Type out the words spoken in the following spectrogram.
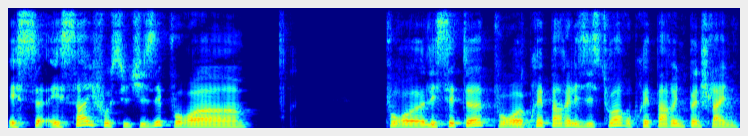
Et ça, et ça il faut s'utiliser pour euh, pour euh, les setups, pour préparer les histoires ou préparer une punchline.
